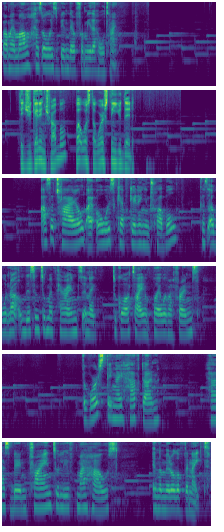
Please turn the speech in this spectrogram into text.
but my mom has always been there for me the whole time. Did you get in trouble? What was the worst thing you did? As a child, I always kept getting in trouble because I would not listen to my parents and like to go outside and play with my friends. The worst thing I have done has been trying to leave my house in the middle of the night.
